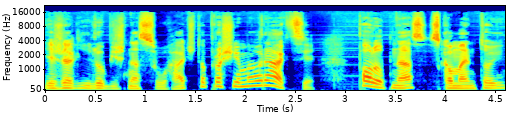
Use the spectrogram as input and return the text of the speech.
Jeżeli lubisz nas słuchać, to prosimy o reakcję. Polub nas, skomentuj,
